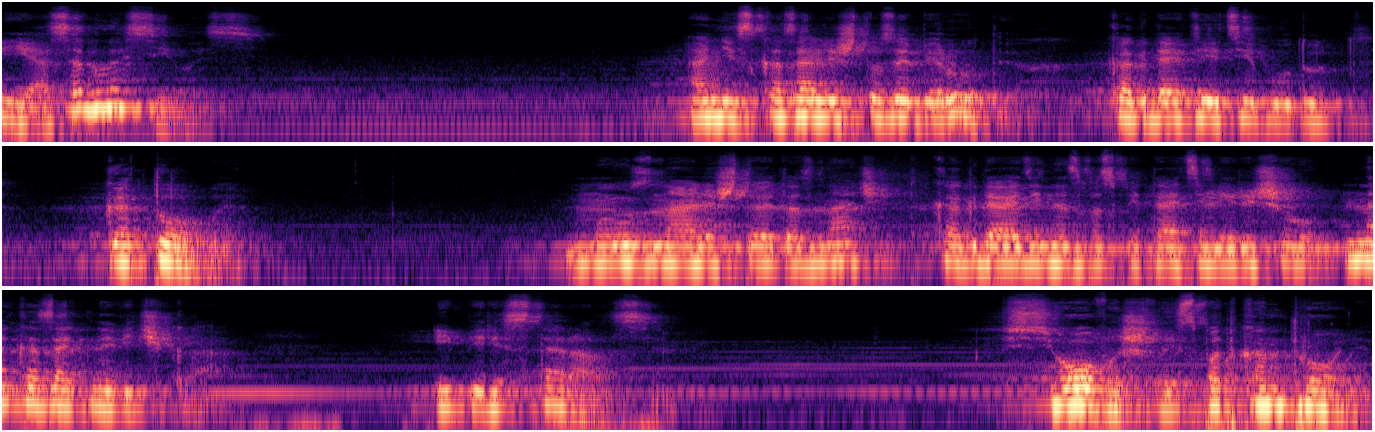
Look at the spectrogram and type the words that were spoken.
Я согласилась. Они сказали, что заберут их, когда дети будут готовы. Мы узнали, что это значит, когда один из воспитателей решил наказать новичка и перестарался. Все вышло из-под контроля.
